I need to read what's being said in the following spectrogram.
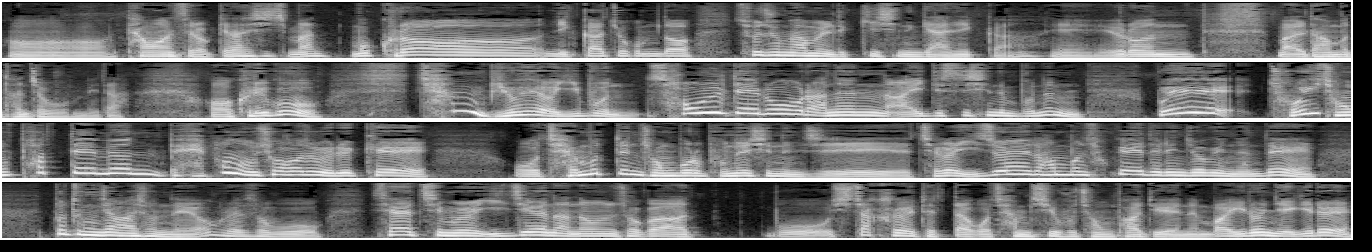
어, 당황스럽긴 하시지만 뭐 그러니까 조금 더 소중함을 느끼시는 게 아닐까. 예, 이런 말도 한번 던져봅니다. 어, 그리고 참 묘해요. 이분 서울대로라는 아이디 쓰시는 분은 왜 저희 정파 때면 매번 오셔가지고 이렇게 어, 잘못된 정보를 보내시는지 제가 이전에도 한번 소개해드린 적이 있는데 또 등장하셨네요. 그래서 뭐 새 아침을 이재은 아나운서가 뭐 시작하게 됐다고 잠시 후 정파 뒤에는 막 이런 얘기를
